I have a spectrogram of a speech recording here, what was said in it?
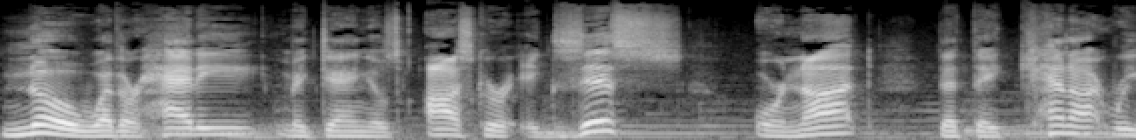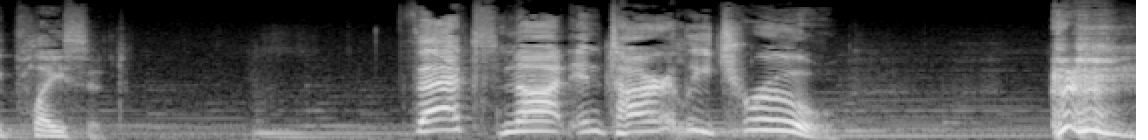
know whether Hattie McDaniel's Oscar exists or not, that they cannot replace it. That's not entirely true.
